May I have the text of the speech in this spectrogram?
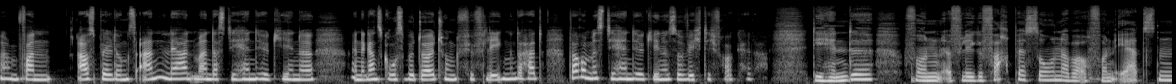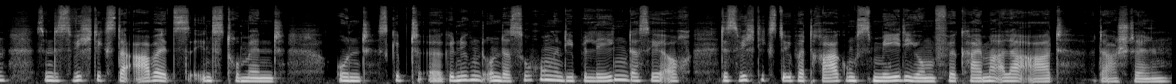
Ähm, von Ausbildungsan lernt man, dass die Händehygiene eine ganz große Bedeutung für Pflegende hat. Warum ist die Händehygiene so wichtig, Frau Keller? Die Hände von Pflegefachpersonen, aber auch von Ärzten sind das wichtigste Arbeitsinstrument. Und es gibt äh, genügend Untersuchungen, die belegen, dass sie auch das wichtigste Übertragungsmedium für Keime aller Art darstellen.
